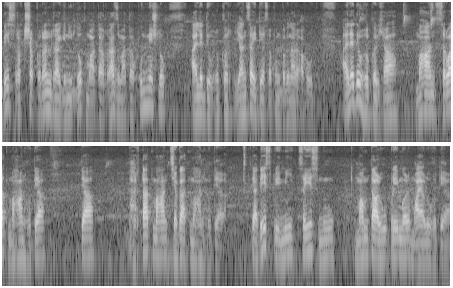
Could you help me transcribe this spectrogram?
देशरक्षक रणरागिनी लोकमाता राजमाता पुण्यश्लोक अहिल्यादेव होळकर यांचा इतिहास आपण बघणार आहोत. अहिल्यादेव होळकर ह्या महान सर्वात महान होत्या. त्या भारतात महान जगात महान होत्या. त्या देशप्रेमी सहिष्णू ममताळू प्रेमळ मायाळू होत्या.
